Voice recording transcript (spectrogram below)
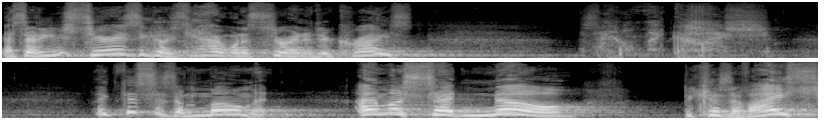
I said, Are you serious? He goes, Yeah, I want to surrender to Christ. I was like, Oh my gosh. Like, this is a moment. I almost said no because of ice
